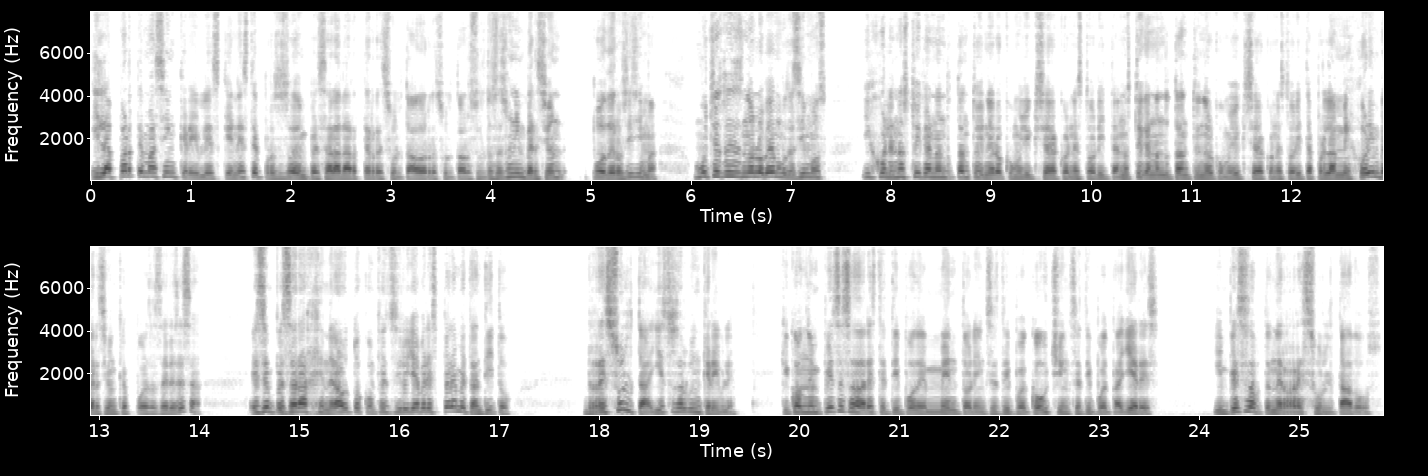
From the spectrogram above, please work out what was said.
Y la parte más increíble es que en este proceso de empezar a darte resultados, resultados, resultados, es una inversión poderosísima. Muchas veces no lo vemos, decimos, híjole, no estoy ganando tanto dinero como yo quisiera con esto ahorita, no estoy ganando tanto dinero como yo quisiera con esto ahorita, pero la mejor inversión que puedes hacer es esa. Es empezar a generar autoconfianza y decir, oye, a ver, espérame tantito. Resulta, y esto es algo increíble, que cuando empiezas a dar este tipo de mentoring, este tipo de coaching, este tipo de talleres, y empiezas a obtener resultados,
